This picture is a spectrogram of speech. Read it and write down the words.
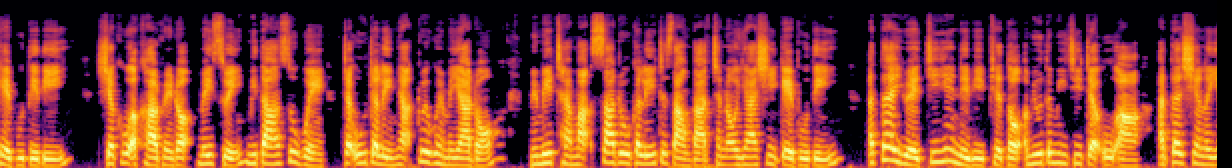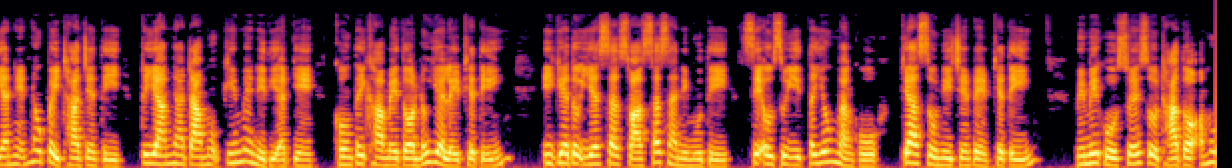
ခဲ့ဘူးသေးသည်ယခုအခါတွင်တော့မိတ်ဆွေမိသားစုဝင်တဦးတလေမျှတွေ့ခွင့်မရတော့မိမိထံမှစာတိုကလေးတစ်စောင်သာကျွန်တော်ရရှိခဲ့ဘူးသည်အသက်အရွယ်ကြီးရင်နေပြီဖြစ်သောအမျိုးသမီးကြီးတဦးအားအသက်ရှင်လျက်နှင့်နှုတ်ပိတ်ထားခြင်းသည်တရားမျှတမှုကင်းမဲ့နေသည့်အပြင်ဂုံတိတ်ခါမဲ့သောလုပ်ရည်လေးဖြစ်သည်ဤကဲ့သို့ရက်ဆက်စွာဆက်ဆံနေမှုသည်စေအုပ်စု၏တယုံမှန်ကိုပြဆိုနေခြင်းပင်ဖြစ်သည် မိမိကိုဆွဲဆိုထားသောအမှု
